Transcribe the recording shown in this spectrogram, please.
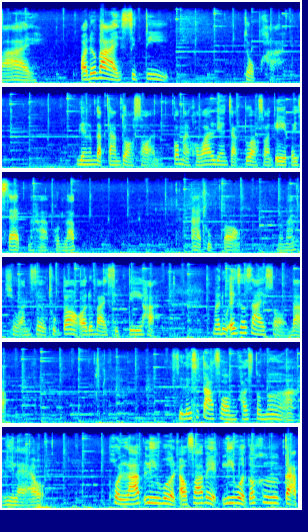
by order by city จบค่ะ เรียงลำดับตามตัวอักษร ก็หมายความว่าเรียงจากตัวอักษร A ไป Z นะคะ ผลลัพธ์ อ่า ถูกต้อง เดี๋ยวนะ show answer ถูกต้อง order by city ค่ะ มาดู exercise 2แบบ select star from customer อะ มีแล้ว ผลลัพธ์ reword alphabet reword ก็คือกลับ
